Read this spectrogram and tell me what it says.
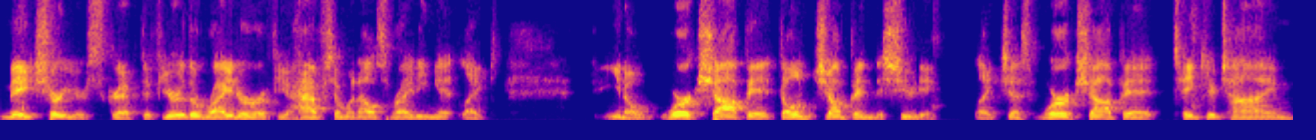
make sure your script, if you're the writer, if you have someone else writing it, like, you know, workshop it. Don't jump into shooting. Like, just workshop it, take your time,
